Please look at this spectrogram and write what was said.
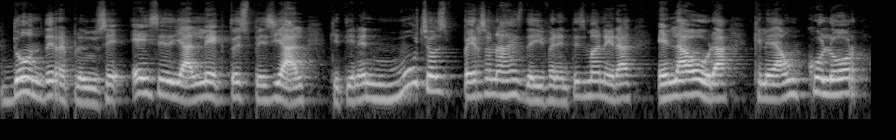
donde reproduce ese dialecto especial que tienen muchos personajes de diferentes maneras en la obra que le da un color,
